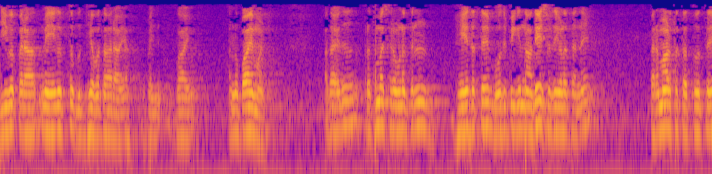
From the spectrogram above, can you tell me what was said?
ജീവപരാത്മേകത്വ ബുദ്ധി അവതാരായ ഉപായം ഉപായമാണ്. അതായത് പ്രഥമ ശ്രവണത്തിൽ ഭേദത്തെ ബോധിപ്പിക്കുന്ന അതേ ശ്രുതികളെ തന്നെ പരമാർത്ഥ തത്വത്തെ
